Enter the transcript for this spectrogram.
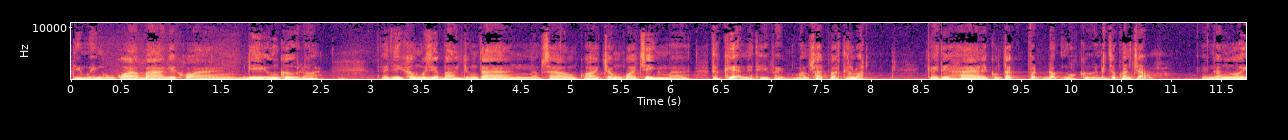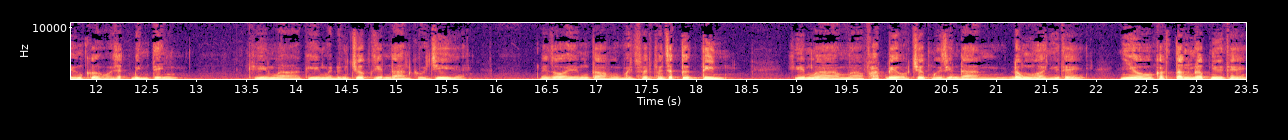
Thì mình cũng qua ba cái khóa đi ứng cử rồi. Thế thì không có gì bằng chúng ta làm sao qua trong quá trình mà thực hiện thì phải bám sát vào theo luật cái thứ hai là công tác vận động bầu cử là rất quan trọng. Các người ứng cử phải rất bình tĩnh. Khi mà khi mà đứng trước diễn đàn cử tri ấy. thế rồi chúng ta phải rất phải rất tự tin. Khi mà mà phát biểu trước một diễn đàn đông người như thế nhiều các tầng lớp như thế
